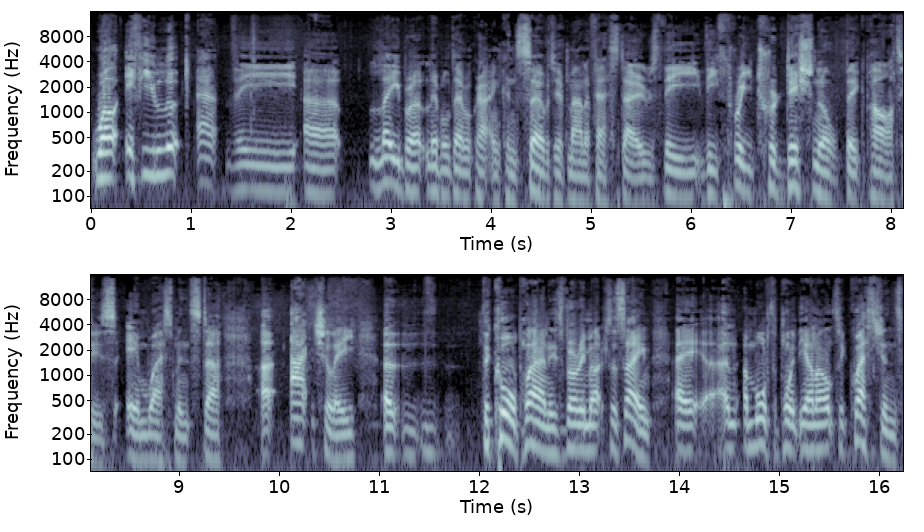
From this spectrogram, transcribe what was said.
Well, if you look at the uh, Labour, Liberal Democrat, and Conservative manifestos, the the three traditional big parties in Westminster, uh, actually. Uh, the core plan is very much the same. Uh, and, and, more to the point, the unanswered questions.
